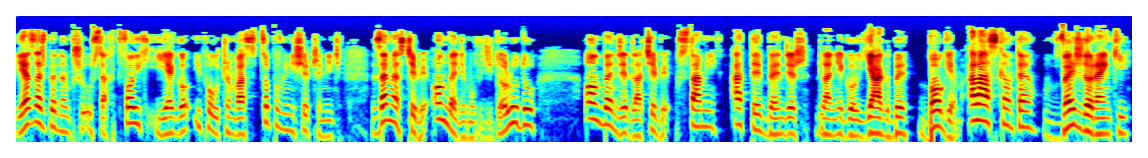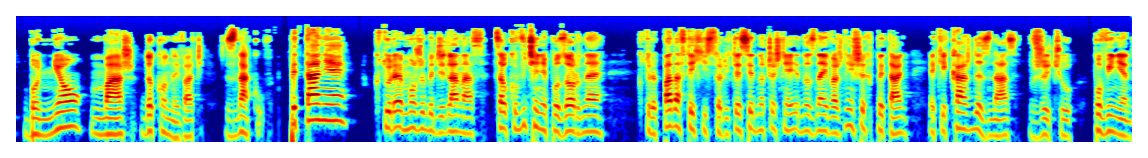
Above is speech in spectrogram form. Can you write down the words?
Ja zaś będę przy ustach twoich i jego i pouczę was, co powinni się czynić. Zamiast ciebie on będzie mówić do ludu, on będzie dla ciebie ustami, a ty będziesz dla niego jakby Bogiem. A laskę tę weź do ręki, bo nią masz dokonywać znaków. Pytanie, które może być dla nas całkowicie niepozorne, które pada w tej historii, to jest jednocześnie jedno z najważniejszych pytań, jakie każdy z nas w życiu powinien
